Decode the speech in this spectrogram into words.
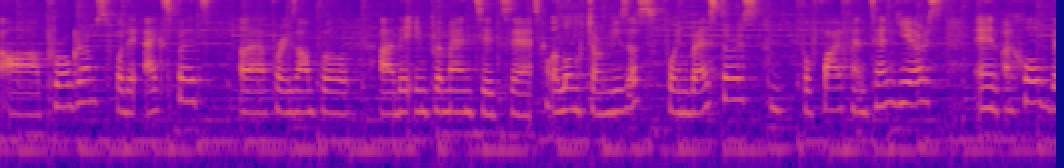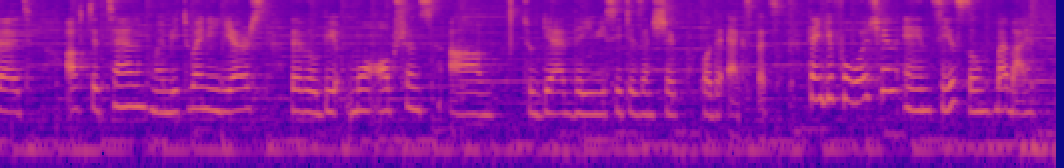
uh, programs for the expats. Uh, for example, uh, they implemented uh, long-term visas for investors for 5 and 10 years and I hope that after 10, maybe 20 years, there will be more options um, to get the UAE citizenship for the expats. Thank you for watching and see you soon. Bye bye.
